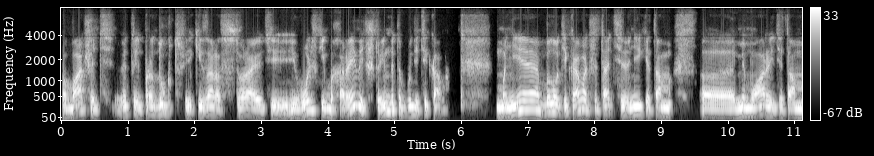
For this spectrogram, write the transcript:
побачыць гэты продукт які зараз ствараюць і вольскі бахарэвич что ім гэта будзе цікава. Мне было цікава чытаць нейкіе там э, мемуары ці там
